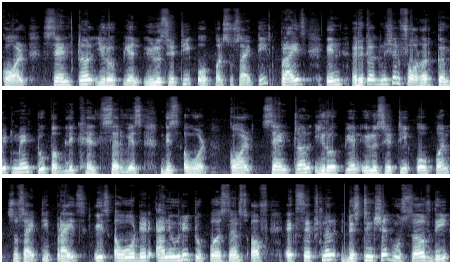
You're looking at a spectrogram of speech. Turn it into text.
called Central European University Open Society Prize in recognition for her commitment to public health service. This award called Central European University Open Society Prize is awarded annually to persons of exceptional distinction who serve the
